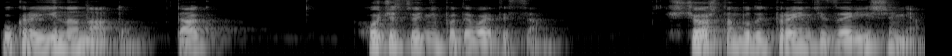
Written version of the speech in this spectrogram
Україна НАТО. Так? Хочу сьогодні подивитися, що ж там будуть прийняті за рішення.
